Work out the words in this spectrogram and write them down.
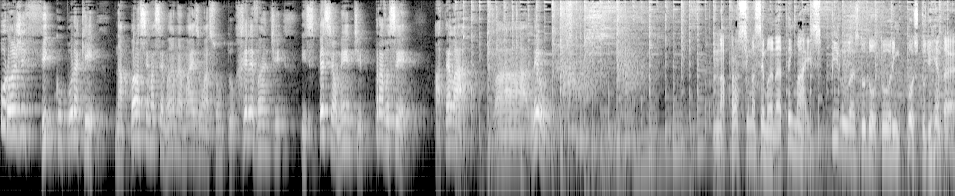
Por hoje fico por aqui. Na próxima semana, mais um assunto relevante, especialmente para você. Até lá! Valeu! Na próxima semana tem mais Pílulas do Doutor Imposto de Renda.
